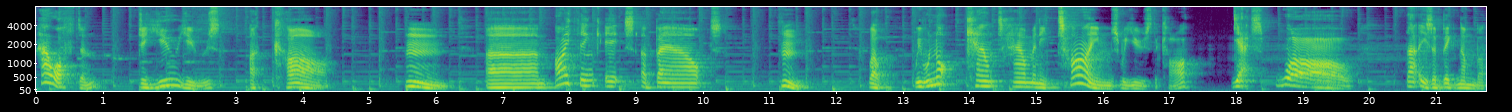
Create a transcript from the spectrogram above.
How often do you use a car? Hmm. Um, I think it's about. Hmm. Well, we will not count how many times we use the car. Yes. Whoa! That is a big number.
